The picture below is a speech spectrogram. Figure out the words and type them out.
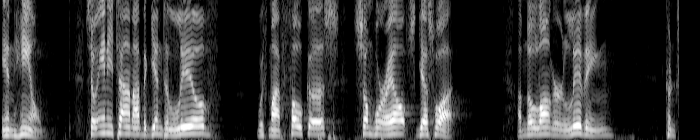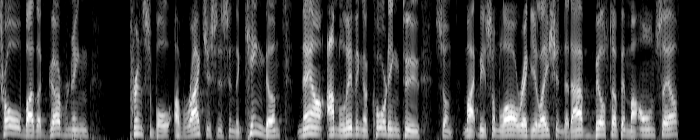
In him. So, anytime I begin to live with my focus somewhere else, guess what? I'm no longer living controlled by the governing principle of righteousness in the kingdom. Now I'm living according to some, might be some law or regulation that I've built up in my own self.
